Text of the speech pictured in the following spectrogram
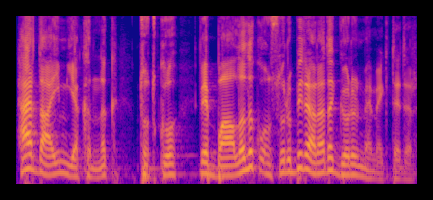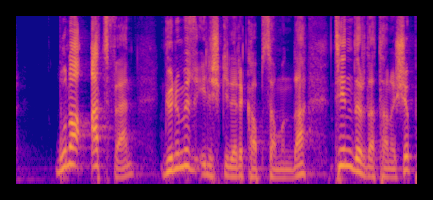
her daim yakınlık, tutku ve bağlılık unsuru bir arada görülmemektedir. Buna atfen günümüz ilişkileri kapsamında Tinder'da tanışıp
